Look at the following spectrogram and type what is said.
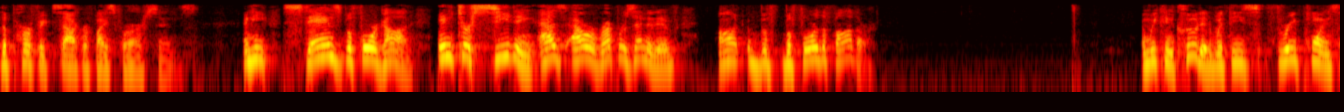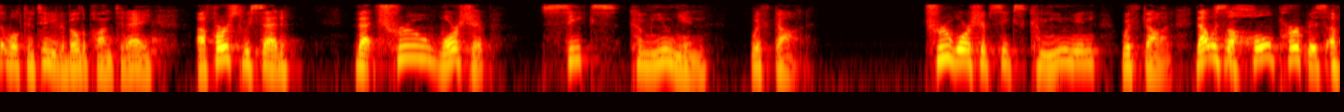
the perfect sacrifice for our sins. And He stands before God, interceding as our representative before the Father. And we concluded with these three points that we'll continue to build upon today. Uh, first, we said, that true worship seeks communion with God. True worship seeks communion with God. That was the whole purpose of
